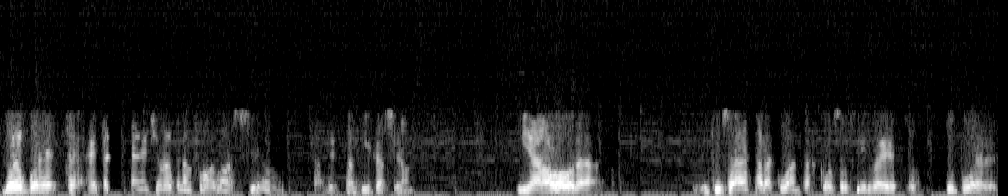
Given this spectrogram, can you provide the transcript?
Bueno, pues esta, esta han hecho una transformación de esta aplicación. Y ahora, ¿tú sabes para cuántas cosas sirve esto? Tú puedes.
